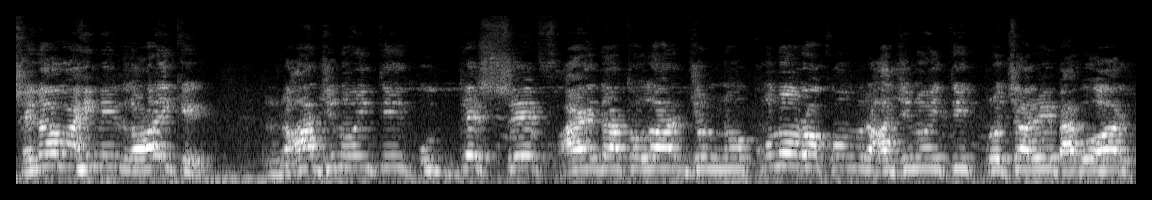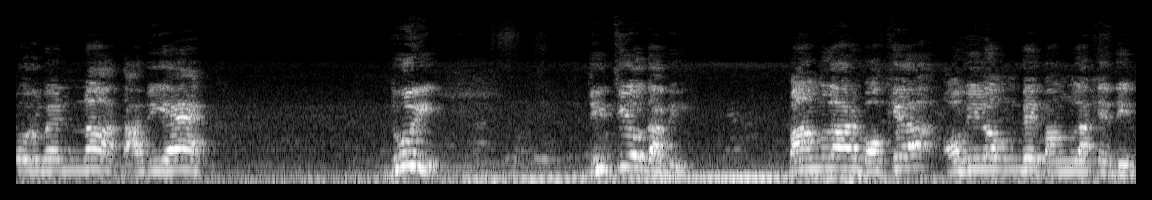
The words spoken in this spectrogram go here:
সেনাবাহিনীর লড়াইকে রাজনৈতিক উদ্দেশ্যে ফায়দা তোলার জন্য কোন রকম রাজনৈতিক প্রচারে ব্যবহার করবেন না। দাবি এক। দুই, দ্বিতীয় দাবি, বাংলার বকেয়া অবিলম্বে বাংলাকে দিন।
